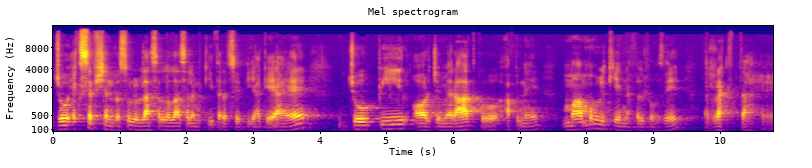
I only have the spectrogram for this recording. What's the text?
جو ایکسیپشن رسول اللہ صلی اللہ علیہ وسلم کی طرف سے دیا گیا ہے، جو پیر اور جمعرات کو اپنے معمول کے نفل روزے رکھتا ہے۔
